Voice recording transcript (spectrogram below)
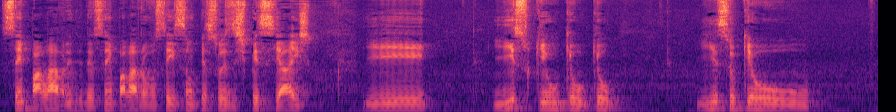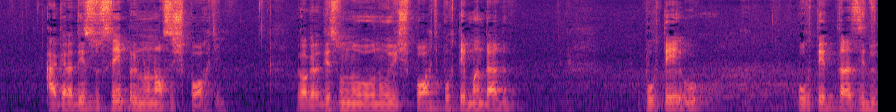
sem palavra, entendeu? Sem palavra, vocês são pessoas especiais e, e isso que eu, que eu, que eu isso que eu agradeço sempre no nosso esporte. Eu agradeço no, no esporte por ter mandado, por ter, por ter trazido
